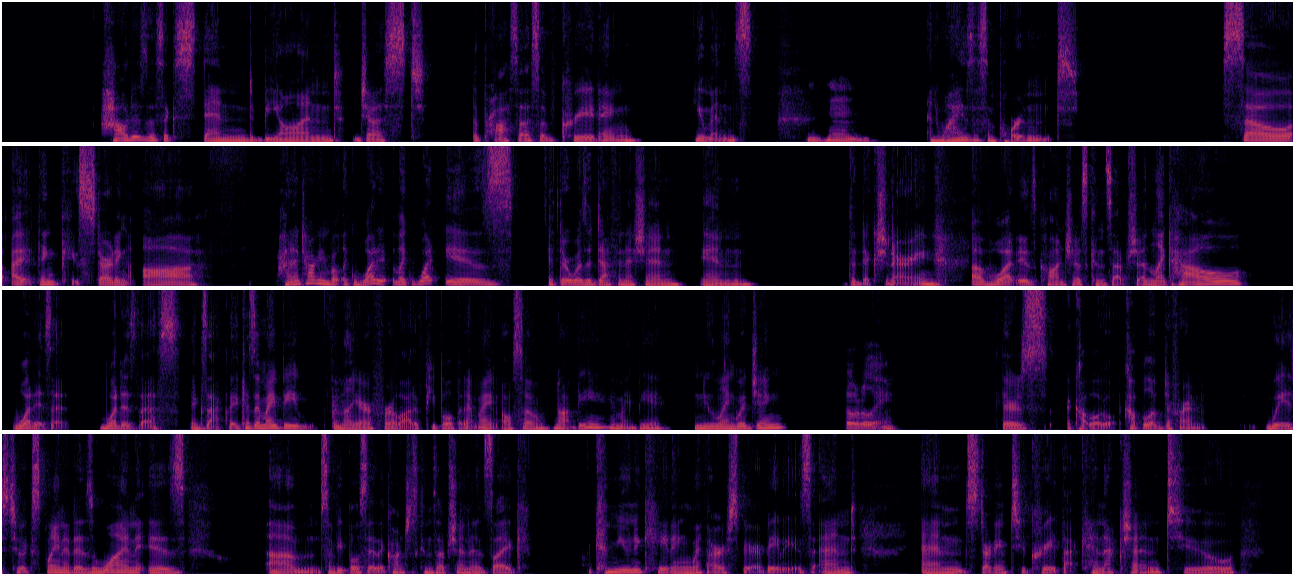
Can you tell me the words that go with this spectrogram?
how does this extend beyond just the process of creating humans? Mm-hmm. And why is this important? So, I think starting off, kind of talking about like what like what is if there was a definition in the dictionary of what is conscious conception like how what is it? What is this exactly? Because it might be familiar for a lot of people but it might also not be. It might be new languaging. Totally. There's a couple a couple of different ways to explain it is one is um some people say that conscious conception is like communicating with our spirit babies and and starting to create that connection to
